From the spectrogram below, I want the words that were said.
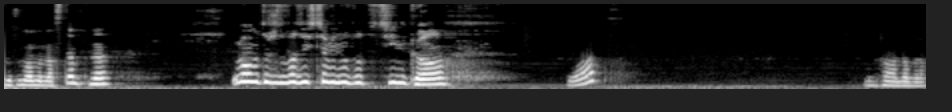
Już mamy następne. I mamy też 20 minut odcinka. What? Aha, dobra.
